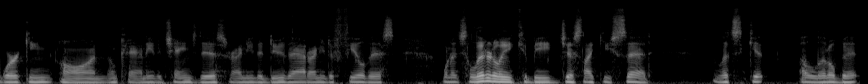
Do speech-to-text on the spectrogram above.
working on okay, I need to change this, or I need to do that, or I need to feel this. When it's literally could be just like you said. Let's get a little bit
